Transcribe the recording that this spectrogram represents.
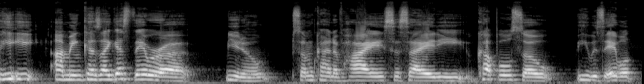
He, I mean, because I guess they were a you know some kind of high society couple, so he was able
